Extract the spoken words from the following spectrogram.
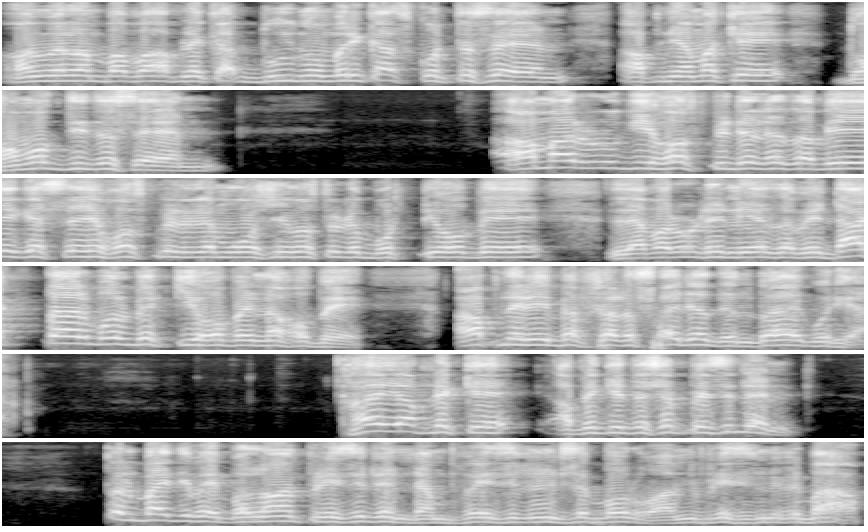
আমি বললাম, বাবা, আপনি দুই নম্বরই কাজ করতেছেন। আপনি আমাকে ধমক দিতেছেন। আমার রুগী হসপিটালে যাবে, গেছে হসপিটালে মহসিং হসপিটালে ভর্তি হবে ওয়ার্ডে নিয়ে যাবে, ডাক্তার বলবে কি হবে না হবে। আপনার এই ব্যবসাটা সাইডা দেন, দয়া করিয়া। খাই আপনি কে? আপনি কি দেশের প্রেসিডেন্ট তখন বাইদি ভাই বললাম আমি প্রেসিডেন্ট আমি প্রেসিডেন্ট বড়, আমি প্রেসিডেন্টের বাপ।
